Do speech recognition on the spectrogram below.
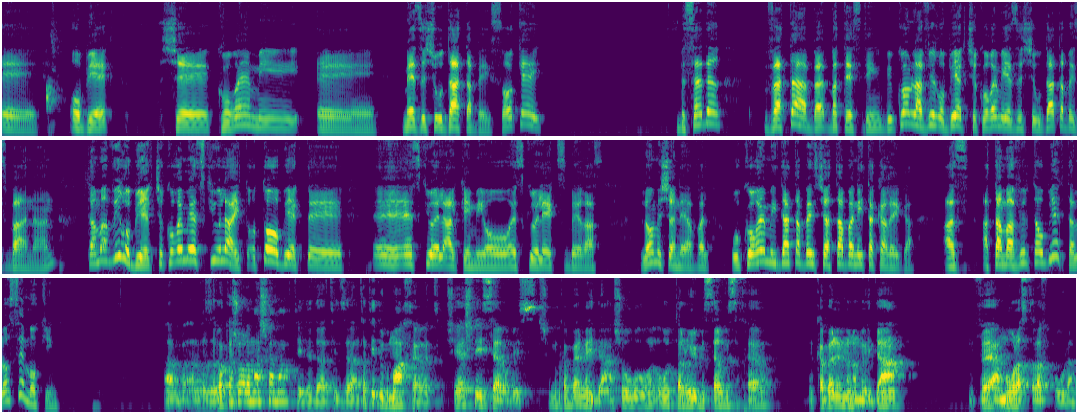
אה, אובייקט שקורא מ, אה, מאיזשהו database, אוקיי? בסדר? ואתה ב testing, במקום להעביר אובייקט שקורא מאיזשהו database בענן, אתה מעביר אובייקט שקורא מ-SQLite, אותו אובייקט אה, אה, SQL Alchemy או SQLX ב Rust, לא משנה, אבל הוא קורא מ database שאתה בנית כרגע, אז אתה מעביר את האובייקט, אתה לא עושה mocking. אבל זה לא קשור למה שאמרתי לדעתי, זה, נתתי דוגמה אחרת, שיש לי service שמקבל מידע, שהוא תלוי ב service אחר, מקבל ממנו מידע ואמור לעשות עליו פעולה,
